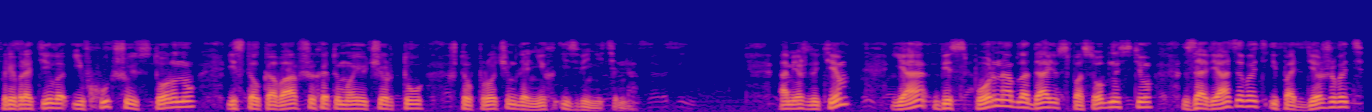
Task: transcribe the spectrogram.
превратила и в худшую сторону истолковавших эту мою черту, что, впрочем, для них извинительно. А между тем, я бесспорно обладаю способностью завязывать и поддерживать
